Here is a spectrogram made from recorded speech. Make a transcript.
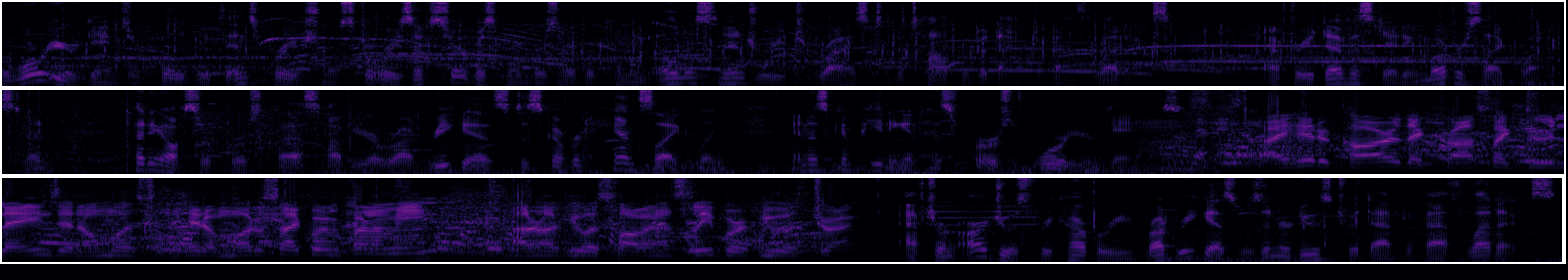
The Warrior Games are filled with inspirational stories of service members overcoming illness and injury to rise to the top of adaptive athletics. After a devastating motorcycle accident, Petty Officer First Class Javier Rodriguez discovered hand cycling and is competing in his first Warrior Games. I hit a car that crossed like three lanes and almost hit a motorcycle in front of me. I don't know if he was falling asleep or if he was drunk. After an arduous recovery, Rodriguez was introduced to adaptive athletics.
